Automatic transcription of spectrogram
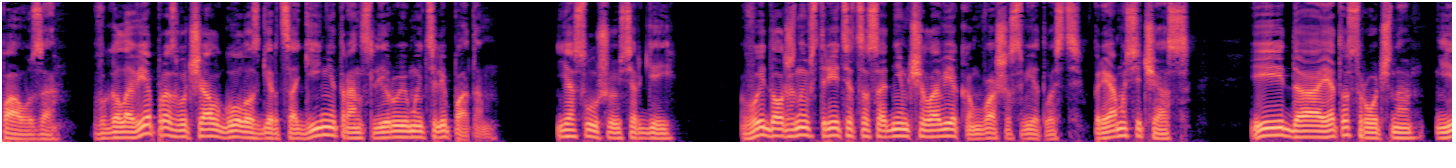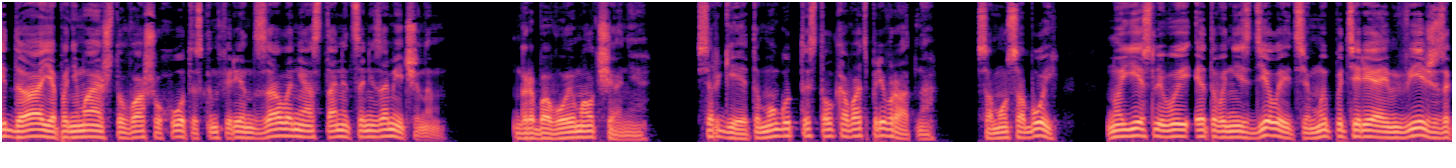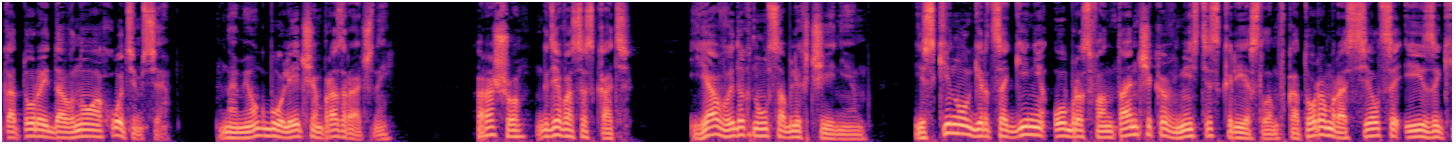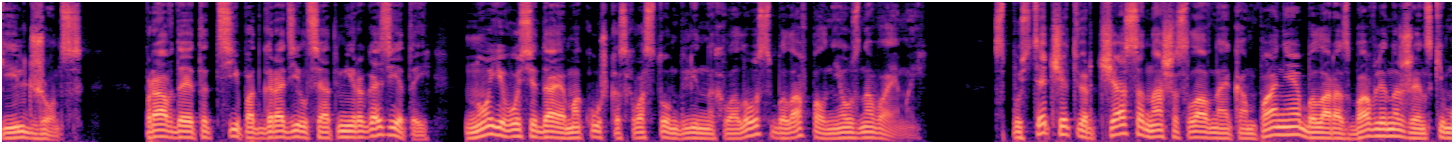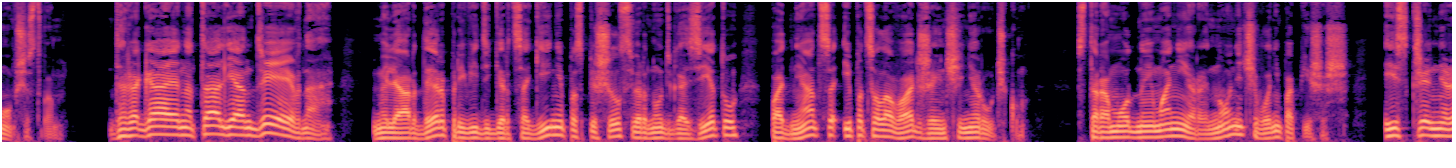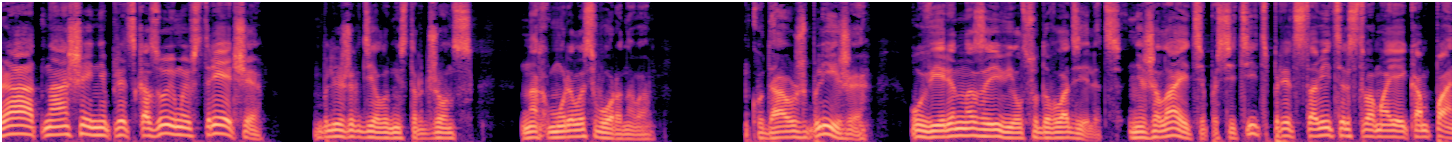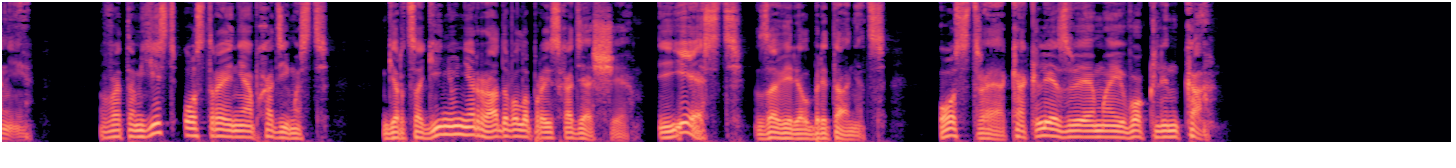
Пауза. В голове прозвучал голос герцогини, транслируемый телепатом. «Я слушаю, Сергей. Вы должны встретиться с одним человеком, ваша светлость, прямо сейчас. И да, это срочно. И да, я понимаю, что ваш уход из конференц-зала не останется незамеченным». Гробовое молчание. «Сергей, это могут истолковать превратно». «Само собой. Но если вы этого не сделаете, мы потеряем вещь, за которой давно охотимся». Намек более чем прозрачный. «Хорошо. Где вас искать?» Я выдохнул с облегчением и скинул герцогине образ фонтанчика вместе с креслом, в котором расселся и Иезекииль Джонс. Правда, этот тип отгородился от мира газетой, но его седая макушка с хвостом длинных волос была вполне узнаваемой. Спустя четверть часа наша славная компания была разбавлена женским обществом. «Дорогая Наталья Андреевна!» Миллиардер при виде герцогини поспешил свернуть газету, подняться и поцеловать женщине ручку. Старомодные манеры, но ничего не попишешь. «Искренне рад нашей непредсказуемой встрече!» «Ближе к делу, мистер Джонс», — нахмурилась Воронова. «Куда уж ближе», — уверенно заявил судовладелец. «Не желаете посетить представительство моей компании?» «В этом есть острая необходимость». Герцогиню не радовало происходящее. «Есть», — заверил британец. «Острая, как лезвие моего клинка».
